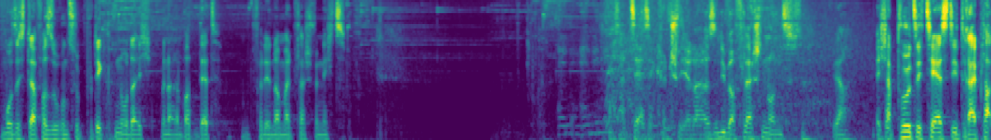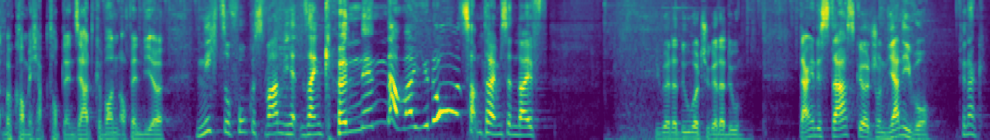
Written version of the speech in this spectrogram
muss ich da versuchen zu predikten oder ich bin einfach dead und verliere dann mein Flash für nichts. Das ist halt sehr, sehr schwer. Also lieber flashen und ja. Ich habe 40 CS die drei Platten bekommen. Ich habe Toplane sehr hart gewonnen, auch wenn wir nicht so fokussiert waren, wie hätten sein können. Aber you know, sometimes in life, you gotta do what you gotta do. Danke dir Starscourge und Janivo. Vielen Dank.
